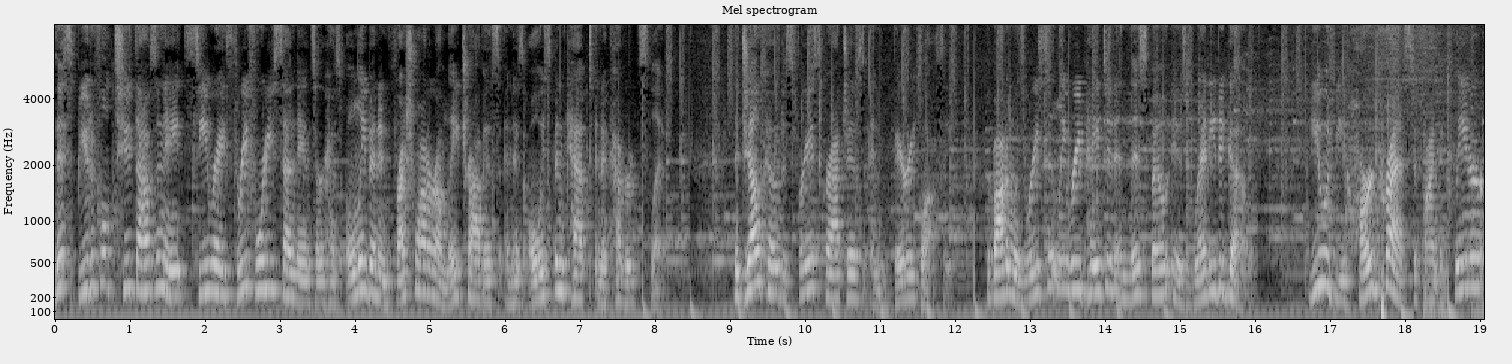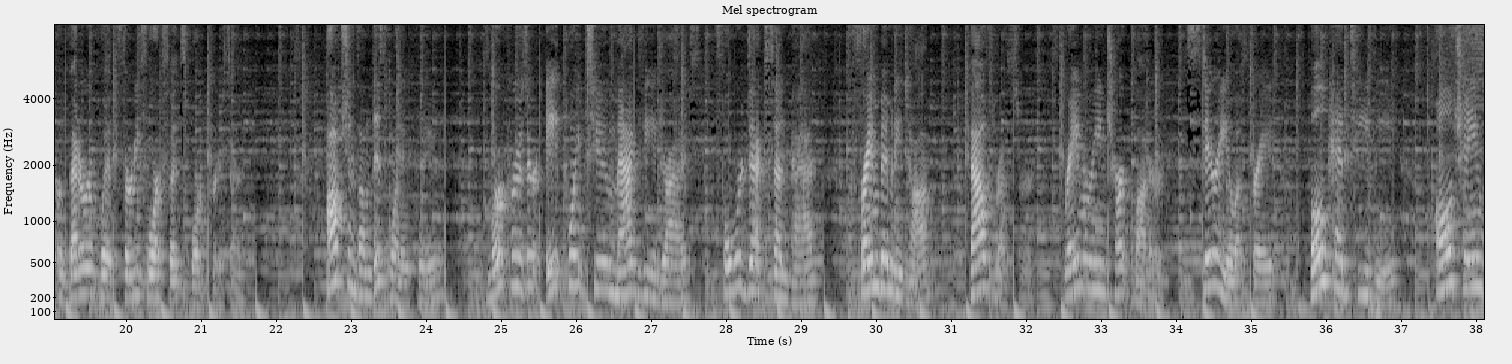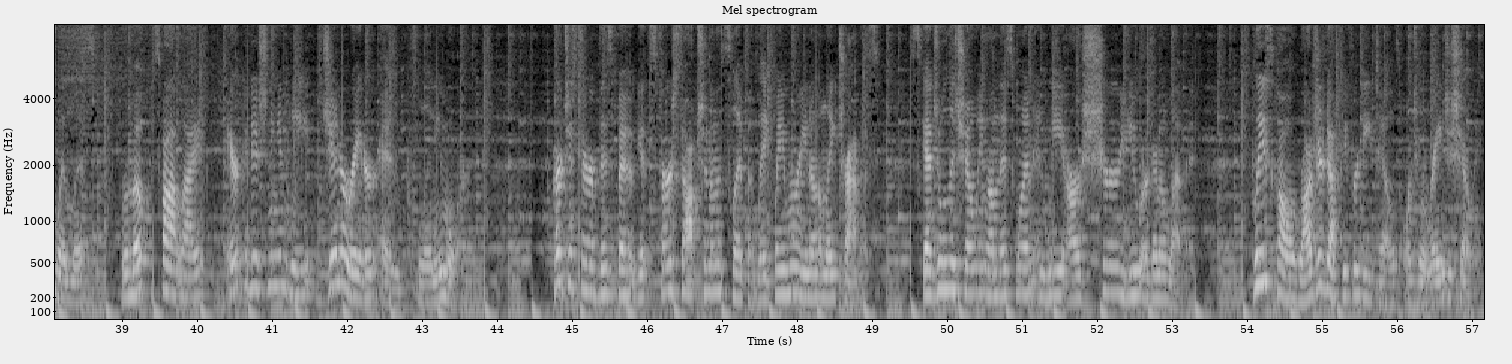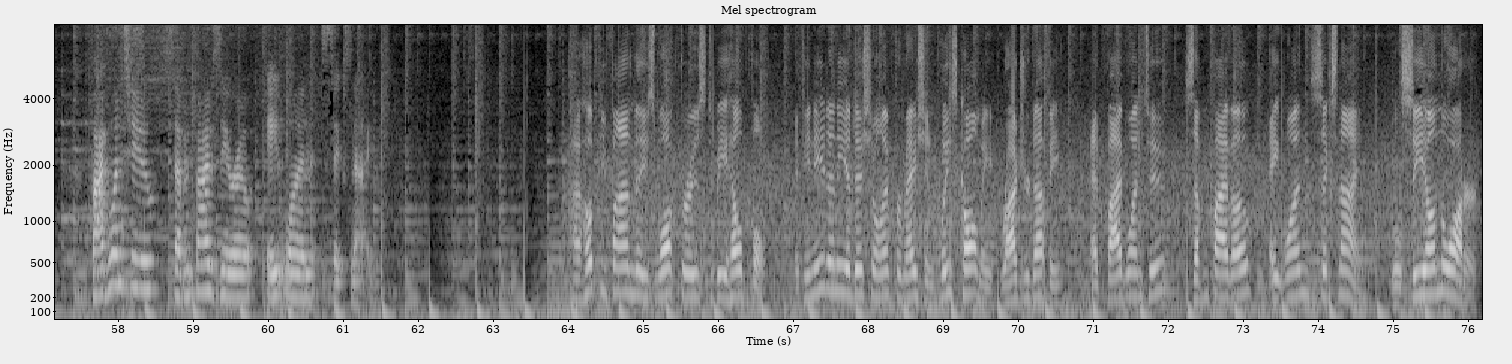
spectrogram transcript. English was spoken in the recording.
This beautiful 2008 Sea Ray 340 Sundancer has only been in freshwater on Lake Travis and has always been kept in a covered slip. The gel coat is free of scratches and very glossy. The bottom was recently repainted and this boat is ready to go. You would be hard pressed to find a cleaner or better equipped 34 foot sport cruiser. Options on this one include Mercruiser 8.2 Mag V drives, forward deck sun pad, a frame bimini top, bow thruster, Raymarine chart plotter, stereo upgrade, bulkhead TV, all chain windlass, remote spotlight, air conditioning and heat, generator, and plenty more. Purchaser of this boat gets first option on the slip at Lakeway Marina on Lake Travis. Schedule the showing on this one and we are sure you are going to love it. Please call Roger Duffee for details or to arrange a showing. 512 750 8169. I hope you find these walkthroughs to be helpful. If you need any additional information, please call me, Roger Duffee, at 512 750 8169. We'll see you on the water.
